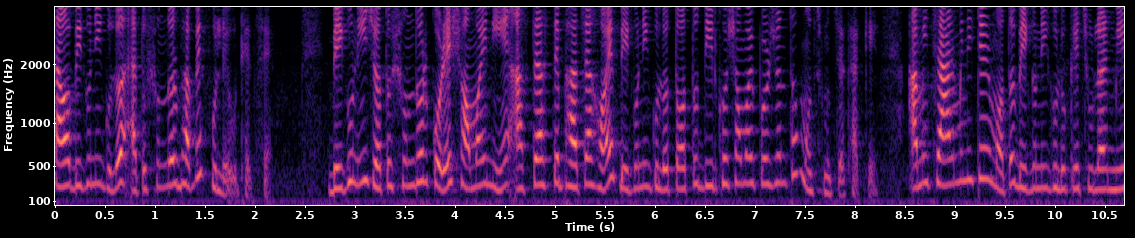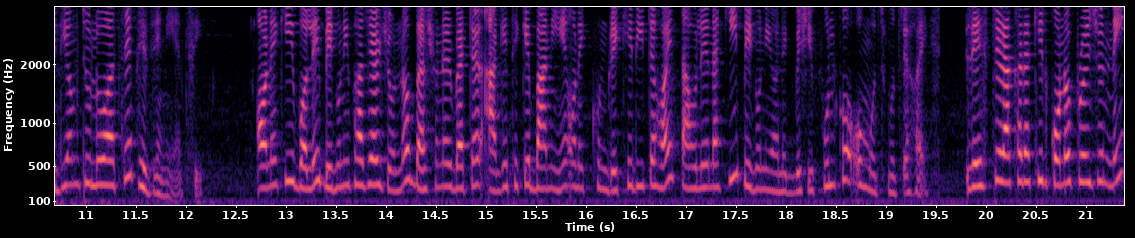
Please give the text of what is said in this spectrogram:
তাও বেগুনিগুলো এত সুন্দরভাবে ফুলে উঠেছে। বেগুনি যত সুন্দর করে সময় নিয়ে আস্তে আস্তে ভাজা হয়, বেগুনিগুলো তত দীর্ঘ সময় পর্যন্ত মুচমুচে থাকে। আমি চার মিনিটের মতো বেগুনিগুলোকে চুলার মিডিয়াম টু লো আছে ভেজে নিয়েছি। অনেকেই বলে বেগুনি ভাজার জন্য বেসনের ব্যাটার আগে থেকে বানিয়ে অনেকক্ষণ রেখে দিতে হয়, তাহলে নাকি বেগুনি অনেক বেশি ফুলকো ও মুচমুচে হয়। রেস্টে রাখারাখির কোনো প্রয়োজন নেই,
